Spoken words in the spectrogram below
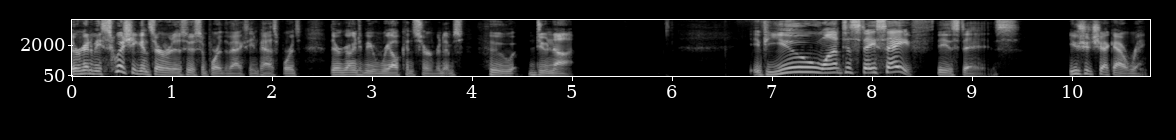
There are going to be squishy conservatives who support the vaccine passports. There are going to be real conservatives who do not. If you want to stay safe these days, you should check out Ring.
